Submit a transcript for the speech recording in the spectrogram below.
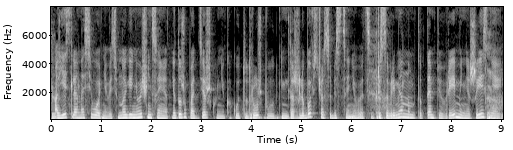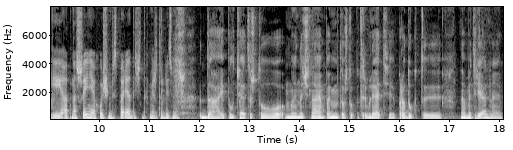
А есть ли она сегодня? Ведь многие не очень ценят не тоже поддержку, не какую-то дружбу, даже любовь сейчас обесценивается. При современном темпе времени, жизни да. и отношениях очень беспорядочных между людьми. Да, и получается, что мы начинаем, помимо того, чтобы потреблять продукты э, материальные,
